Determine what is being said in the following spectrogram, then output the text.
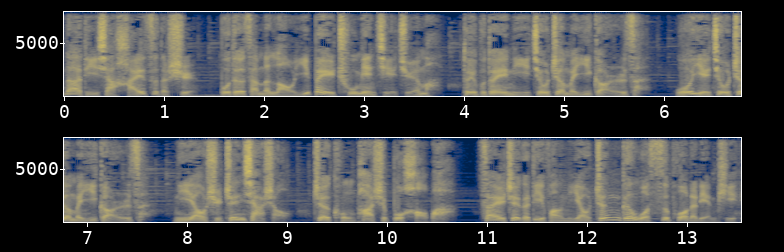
那底下孩子的事，不得咱们老一辈出面解决吗？”对不对？你就这么一个儿子，我也就这么一个儿子。你要是真下手，这恐怕是不好吧？在这个地方，你要真跟我撕破了脸皮，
